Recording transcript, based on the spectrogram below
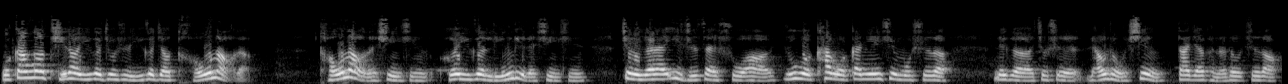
我刚刚提到一个，就是一个叫头脑的，头脑的信心和一个灵里的信心，这个原来一直在说啊。如果看过甘坚信牧师的那个，就是两种性，大家可能都知道。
